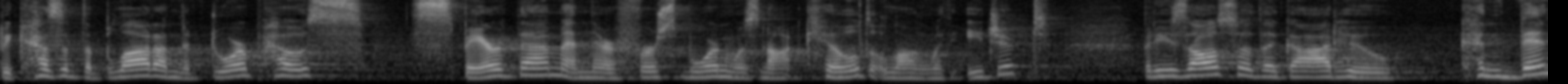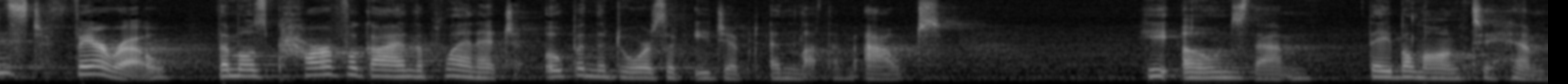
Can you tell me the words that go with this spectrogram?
because of the blood on the doorposts, spared them, and their firstborn was not killed along with Egypt. But he's also the God who convinced Pharaoh, the most powerful guy on the planet, to open the doors of Egypt and let them out. He owns them, they belong to him.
